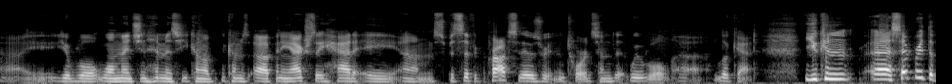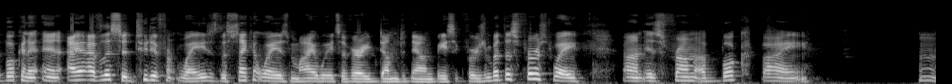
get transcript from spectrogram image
Uh, you will will mention him as he come up, comes up, and he actually had a um, specific prophecy that was written towards him that we will uh, look at. You can uh, separate the book, a, and I, have listed two different ways. The second way is my way; it's a very dumbed down, basic version. But this first way um, is from a book by. Hmm,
